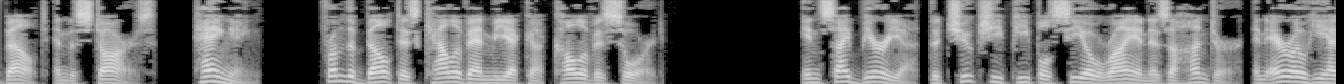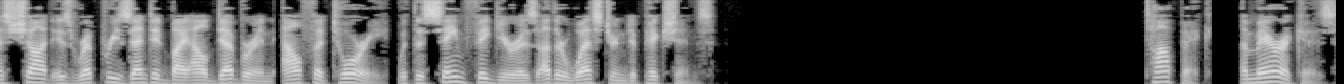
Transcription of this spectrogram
belt and the stars hanging from the belt as Kalevanmiekka Kaleva's sword. In Siberia, the Chukchi people see Orion as a hunter. An arrow he has shot is represented by Aldebaran Alpha Tauri, with the same figure as other Western depictions. Americas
